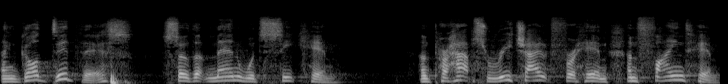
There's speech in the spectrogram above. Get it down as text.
And God did this so that men would seek him and perhaps reach out for him and find him,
